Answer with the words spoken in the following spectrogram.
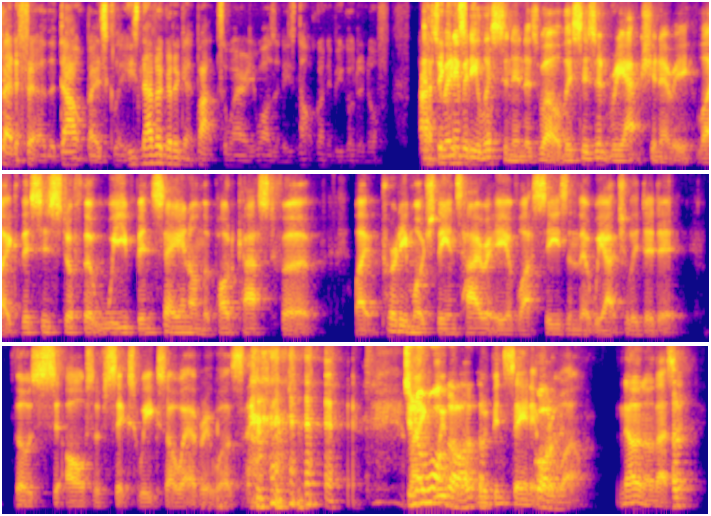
benefit of the doubt, basically. He's never going to get back to where he was and he's not going to be good enough. And to anybody listening as well, this isn't reactionary. Like, this is stuff that we've been saying on the podcast for like pretty much the entirety of last season that we actually did it. Those all of six weeks or whatever it was. Do you like, know what? We've, though? we've been saying it for a while. No, no, that's I, it.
